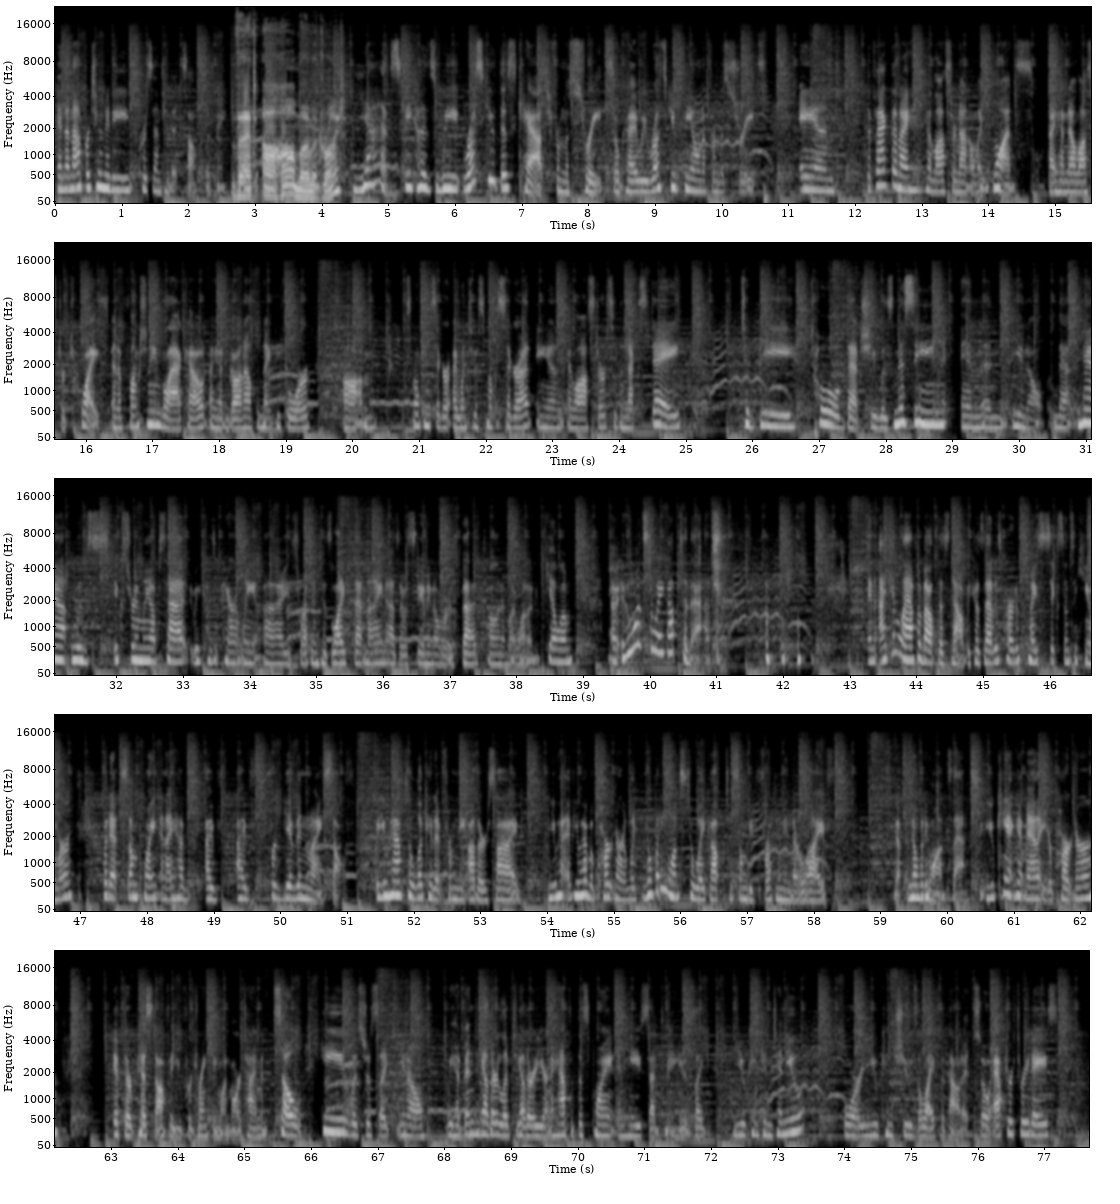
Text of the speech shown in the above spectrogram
And an opportunity presented itself with me. That aha moment, right? Yes, because we rescued this cat from the streets, okay? We rescued Fiona from the streets. And the fact that I had lost her not only once, I had now lost her twice in a functioning blackout. I had gone out the night before, um, smoking cigarette. I went to smoke a cigarette and I lost her. So the next day, to be told that she was missing, and then you know that Matt was extremely upset because apparently I threatened his life that night as I was standing over his bed, telling him I wanted to kill him. I mean, who wants to wake up to that? and I can laugh about this now because that is part of my sick sense of humor. But at some point, and I have, I've, I've forgiven myself. But you have to look at it from the other side. You have, if you have a partner, like nobody wants to wake up to somebody threatening their life. No, nobody wants that. You can't get mad at your partner if they're pissed off at you for drinking one more time. And so he was just like, you know, we had been together, lived together a year and a half at this point, and he said to me, he was like, you can continue or you can choose a life without it. So after three days,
